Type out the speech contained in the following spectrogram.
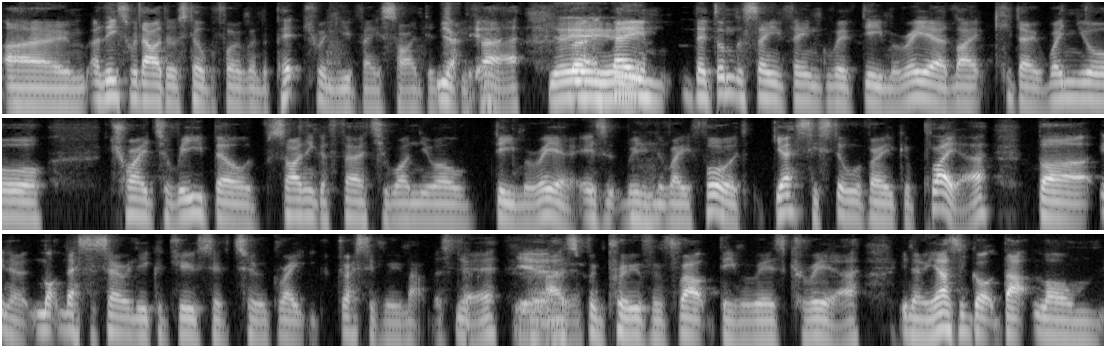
um at least Ronaldo was still performing on the pitch when Juve signed him Yeah. to be Yeah. fair Yeah, but yeah, yeah, again they've done the same thing with Di Maria like you know when you're trying to rebuild signing a 31 year old Di Maria isn't really Mm-hmm. the way forward yes he's still a very good player but you know not necessarily conducive to a great dressing room atmosphere Yeah. has been proven throughout Di Maria's career. You know, he hasn't got that long,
